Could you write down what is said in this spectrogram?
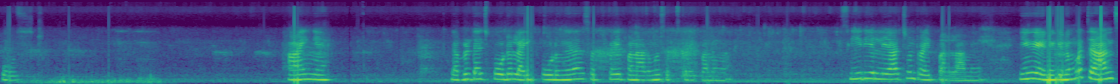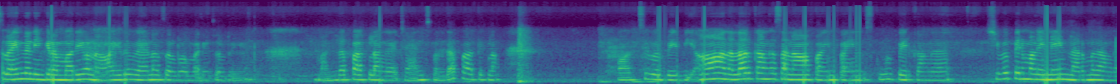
ghost ஹாய்ங்க டபுள் டச் போட்டு லைக் போடுங்க சப்ஸ்கிரைப் பண்ணாதவங்க சப்ஸ்கிரைப் பண்ணுங்க. சீரியல்லையாச்சும் ட்ரை பண்ணலாமே. ஏங்க எனக்கு என்னமோ சான்ஸ் லைன்ல நிக்கிற மாதிரியும் நான் எதுவும் வேணாம் சொல்ற மாதிரியும் சொல்றீங்க. வந்தா பார்க்கலாங்க. சான்ஸ் வந்தா பார்த்துக்கலாம். வாட்ஸ் யுவர் பேபி ஆ நல்லா இருக்காங்க சனா. ஃபைன் ஃபைன் ஸ்கூல் போயிருக்காங்க. சிவபெருமாள் நேம் நர்மதாங்க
